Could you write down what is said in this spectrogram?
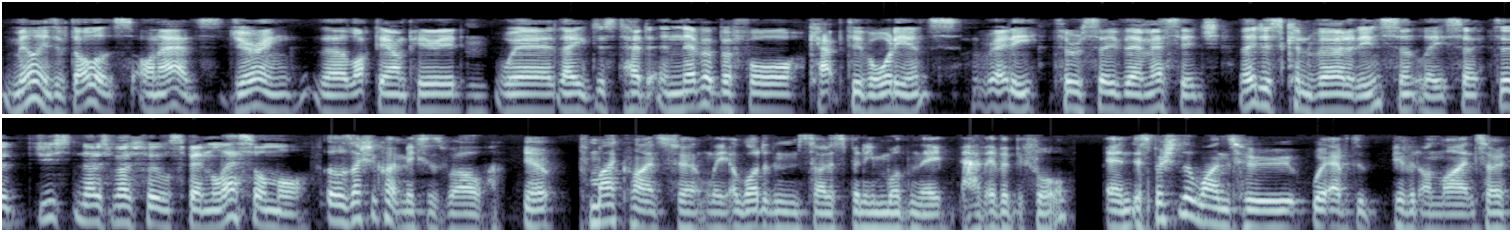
millions of dollars on ads during the lockdown period mm. where they just had a never before captive audience ready to receive their message. They just converted instantly. So, so do you notice most people spend less or more? It was actually quite mixed as well. You know, for my clients, certainly, a lot of them started spending more than they have ever before. And especially the ones who were able to pivot online. So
